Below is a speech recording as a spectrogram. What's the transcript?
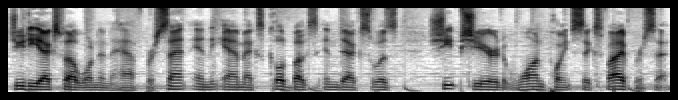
GDX fell 1.5%, and the Amex Gold Bugs Index was sheep sheared 1.65%.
